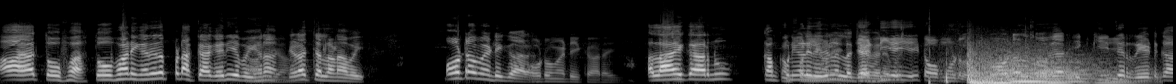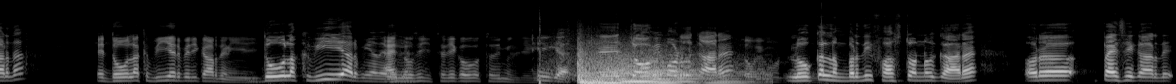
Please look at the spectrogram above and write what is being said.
ਆ ਆ ਤੋਹਫਾ ਤੋਹਫਾ ਨਹੀਂ ਕਹਿੰਦੇ ਤਾਂ ਪਟਾਕਾ ਕਹਦੀ ਹੈ ਬਈ ਹਨਾ ਜਿਹੜਾ ਚੱਲਣਾ ਬਈ। ਆਟੋਮੈਟਿਕ ਕਾਰ ਹੈ ਆਟੋਮੈਟਿਕ ਕਾਰ ਹੈ ਜੀ। ਅਲਾਈ ਕਾਰ ਨੂੰ ਕੰਪਨੀ ਵਾਲੇ ਰੀਜਨਲ ਲੱਗੇ ਹੋਏ ਜੈਡੀ ਨੇ ਜੀ ਟੌਪ ਮਾਡਲ ਮਾਡਲ 2021 ਤੇ ਰੇਟ ਕਾਰ ਦਾ। ਇਹ 2 ਲੱਖ 20 ਰੁਪਏ ਦੀ ਕਾਰ ਦੇਣੀ ਹੈ ਜੀ। 2 ਲੱਖ 20 ਹਜ਼ਾਰ ਰੁਪਈਆ ਦੇ। ਐਨਓਸੀ ਜਿੱਥੇ ਦੀ ਕਹੋ ਉੱਥੇ ਦੀ ਮਿਲ ਜੇਗੀ। ਠੀਕ ਹੈ। ਤੇ 24 ਮਾਡਲ ਕਾਰ ਹੈ। 24 ਮਾਡਲ ਲੋਕਲ ਨੰਬਰ ਦੀ ਫਸਟ ਓਨਰ ਕਾਰ ਹੈ। ਔਰ ਪੈਸੇ ਕਾਰ ਦੇ।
